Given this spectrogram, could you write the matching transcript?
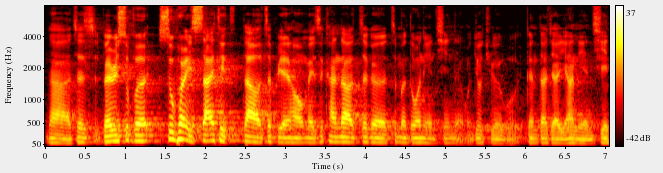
那这是 very super super excited 到这边哈，我每次看到这个这么多年轻人，我就觉得我跟大家一样年轻。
